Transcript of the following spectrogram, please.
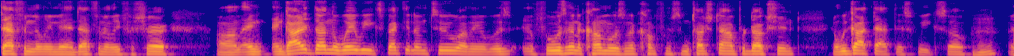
Definitely, man. Definitely for sure. Um, and and got it done the way we expected him to. I mean, it was if it was gonna come, it was gonna come from some touchdown production, and we got that this week. So Mhm. a,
